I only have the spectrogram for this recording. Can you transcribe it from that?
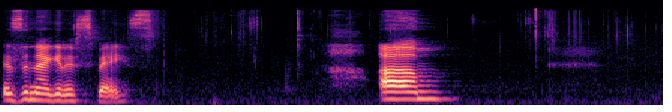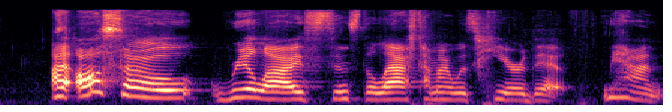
is the negative space. Um, I also realized since the last time I was here that, man,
